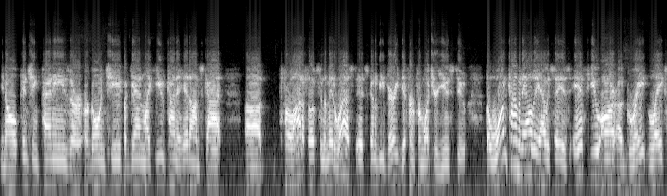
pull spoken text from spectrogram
you know, pinching pennies or, or going cheap. Again, like you kind of hit on, Scott, uh, for a lot of folks in the Midwest, it's going to be very different from what you're used to. The one commonality I would say is if you are a Great Lakes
